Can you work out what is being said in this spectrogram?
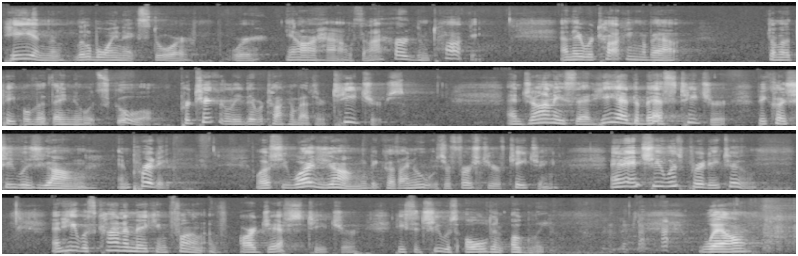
He and the little boy next door were in our house, and I heard them talking. And they were talking about some of the people that they knew at school. Particularly, they were talking about their teachers. And Johnny said he had the best teacher because she was young and pretty. Well, she was young because I knew it was her first year of teaching, and, and she was pretty too. And he was kind of making fun of our Jeff's teacher. He said she was old and ugly. well,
